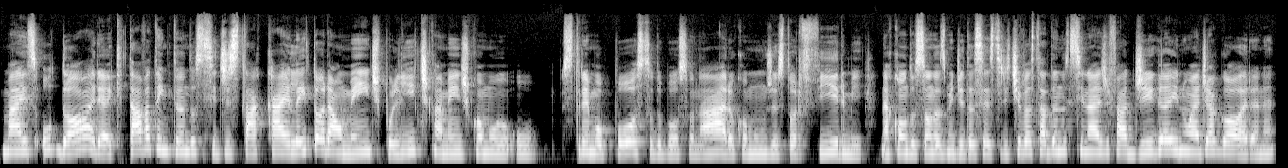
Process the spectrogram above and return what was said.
Mas o Dória, que estava tentando se destacar eleitoralmente, politicamente, como o extremo oposto do Bolsonaro, como um gestor firme na condução das medidas restritivas, está dando sinais de fadiga e não é de agora, né?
